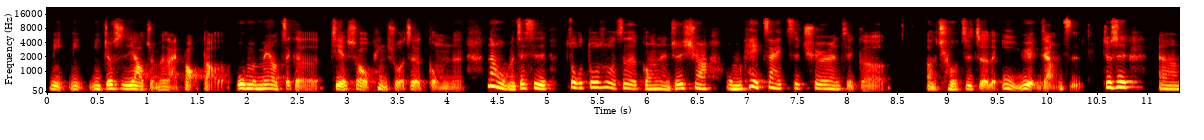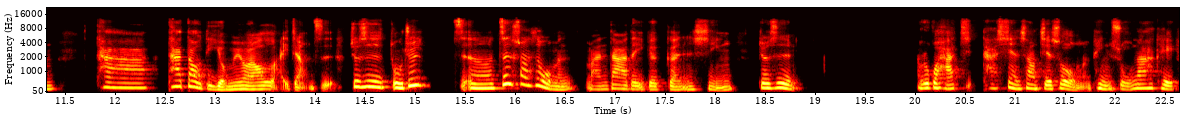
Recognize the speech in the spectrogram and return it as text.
你你你就是要准备来报到了。我们没有这个接受聘书的这个功能。那我们这次做多做这个功能，就是希望我们可以再次确认这个呃求职者的意愿，这样子，就是嗯，他他到底有没有要来这样子？就是我觉得。嗯、这算是我们蛮大的一个更新，就是如果他他线上接受我们聘书，那他可以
